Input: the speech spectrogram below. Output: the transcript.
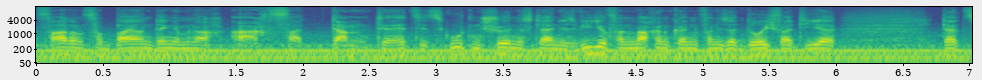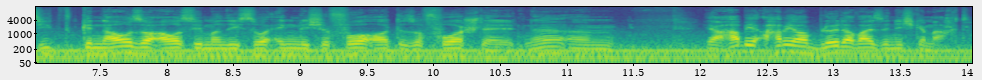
fahre dann vorbei und denke mir nach, ach verdammt, der hätte jetzt gut ein schönes kleines Video von machen können, von dieser Durchfahrt hier. Das sieht genauso aus, wie man sich so englische Vororte so vorstellt. Ne? Ähm, ja, habe ich, hab ich aber blöderweise nicht gemacht.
